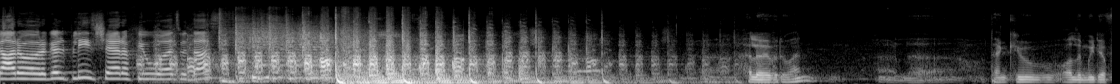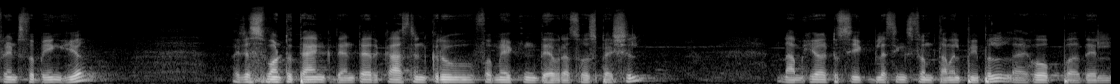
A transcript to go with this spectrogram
காரோ அவர்கள் please share a few words with us Hello, everyone. And, uh, thank you, all the media friends, for being here. I just want to thank the entire cast and crew for making Devra so special. And I'm here to seek blessings from Tamil people. I hope uh, they'll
